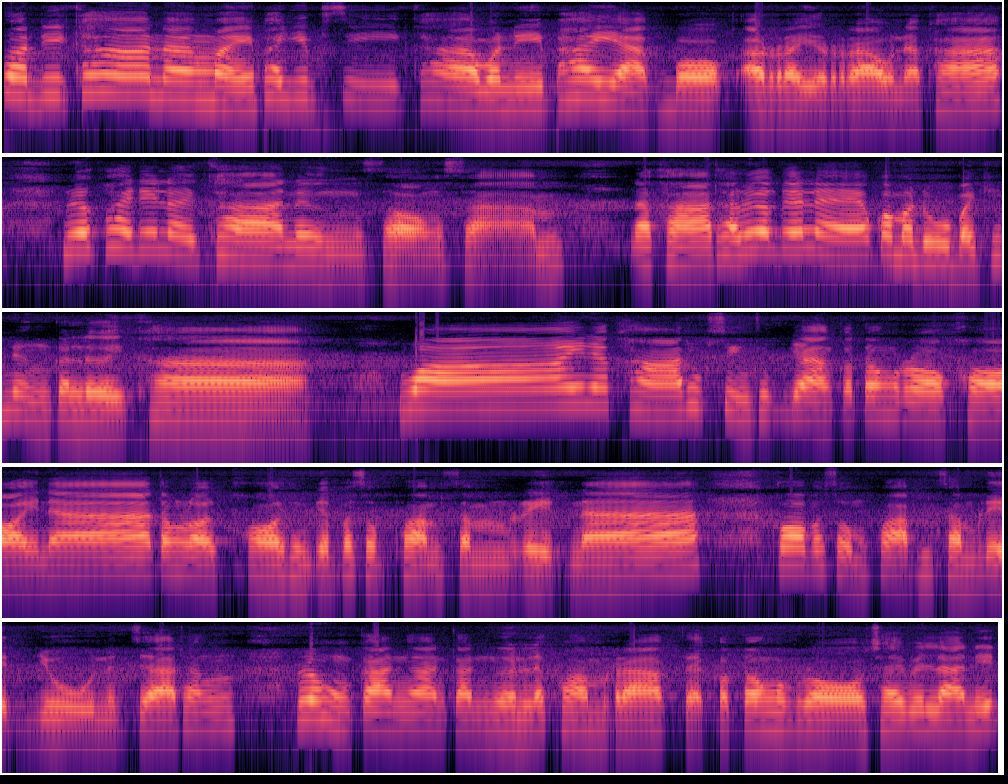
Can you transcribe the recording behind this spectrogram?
สวัสดีค่ะนางไหมไพายิปซีค่ะ วันนี้ไพ่อยากบอกอะไรเรานะคะ เลือกไพ่ได้เลยค่ะหนึ่งสองสามนะคะ ถ้าเลือกได้แล้วก็มาดูใบที่หนึ่งกันเลยค่ะวายนะคะ ทุกสิ่งทุกอย่างก็ต้องรอคอยนะ ต้องรอคอยถึงจะประสบความสำเร็จนะ ก็ประสบความสำเร็จอยู่นะจ๊ะทั้งเรื่องของการงานการเงินและความรัก แต่ก็ต้องรอใช้เวลานิด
